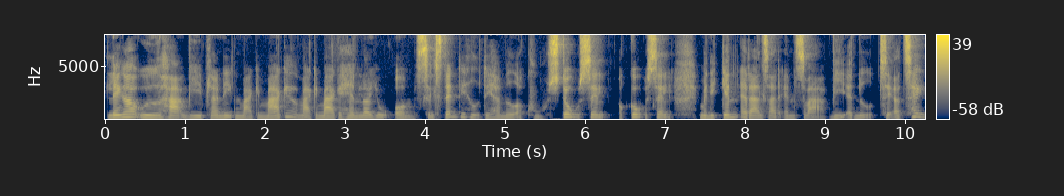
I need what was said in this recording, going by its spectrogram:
Længere ude har vi planeten Magge, og Magge handler jo om selvstændighed, det her med at kunne stå selv og gå selv, men igen er der altså et ansvar, vi er nødt til at tage,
